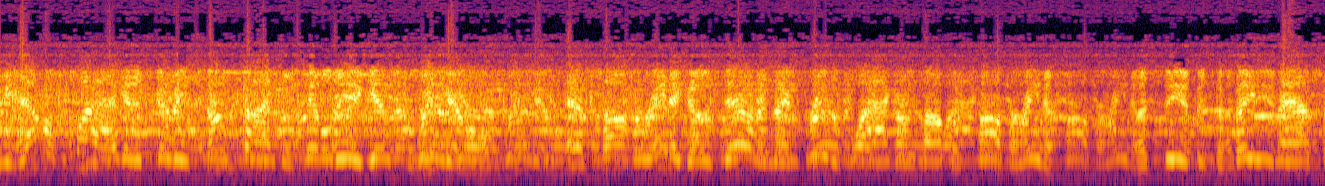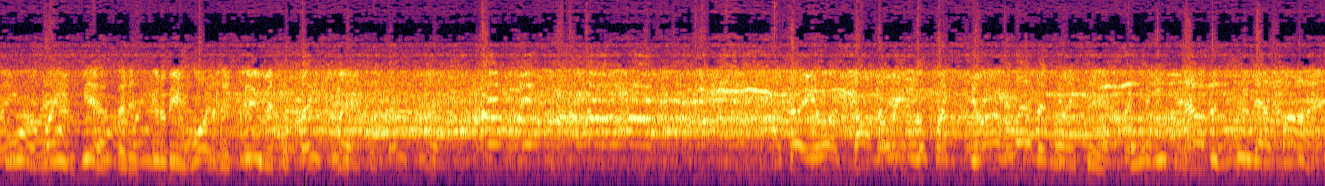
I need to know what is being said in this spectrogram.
We have a flag, and it's going to be some type of penalty against Whitharral as Tom Arena goes down, and they threw the flag on top of Tom Arena. Let's see if it's a face mask or a late hit, but it's going to be one of the two. It's a face mask. Tell you what, Tom Arena looked like John Levin right there. The way he pounded through that line.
